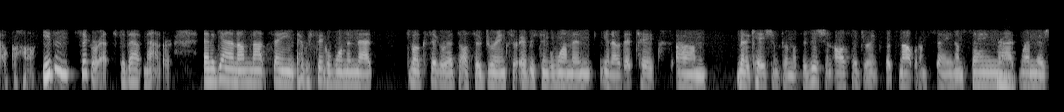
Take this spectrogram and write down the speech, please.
alcohol, even cigarettes for that matter. And again, I'm not saying every single woman that smokes cigarettes also drinks, or every single woman, you know, that takes um, medication from a physician also drinks. That's not what I'm saying. I'm saying Right. that when there's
